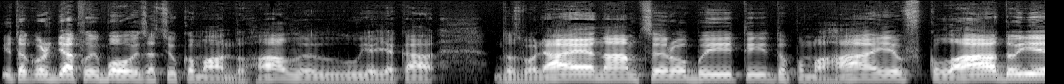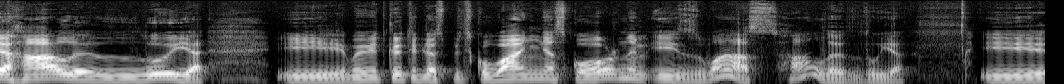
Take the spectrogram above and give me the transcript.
І також дякую Богу за цю команду. Галилуя, яка дозволяє нам це робити, допомагає, вкладує. Галилуя. І ми відкриті для спілкування з кожним із вас. Галилуя. І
